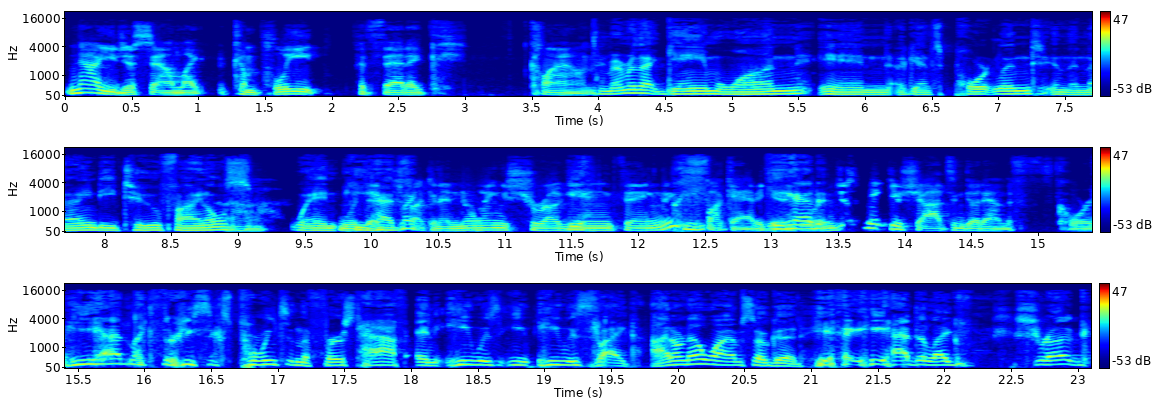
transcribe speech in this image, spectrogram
now you just sound like a complete pathetic clown. Remember that game one in against Portland in the '92 finals when Uh-huh. With he had like fucking annoying shrugging thing. Get the fuck out of he here, had- Jordan. Just make your shots and go down the court. he had like 36 points in the first half and he was he, he was like i don't know why i'm so good he, he had to like shrug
